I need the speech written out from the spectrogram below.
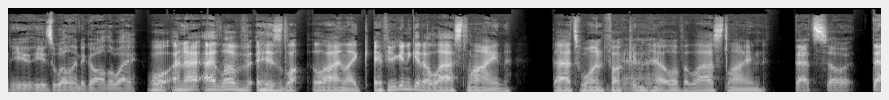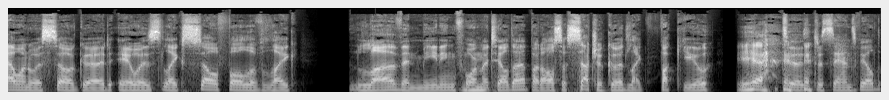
He, he's willing to go all the way. Well, and I, I love his li- line. Like, if you're gonna get a last line, that's one fucking Yeah. hell of a last line. That's so that one was so good. It was like so full of like love and meaning for Mhm. Matilda, but also such a good like fuck you Yeah, to, to Stansfield.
